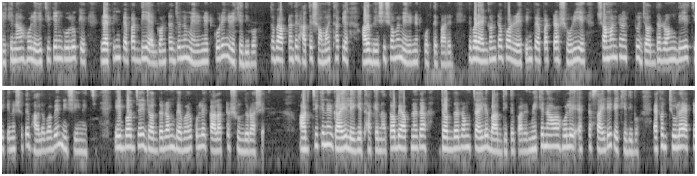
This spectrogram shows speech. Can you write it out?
মেখে না হলে চিকেনগুলোকে র্যাপিং পেপার দিয়ে এক ঘণ্টার জন্য ম্যারিনেট করে রেখে দিব। তবে আপনাদের হাতে সময় থাকলে আরও বেশি সময় ম্যারিনেট করতে পারেন। এবার এক ঘণ্টা পর র্যাপিং পেপারটা সরিয়ে সামান্য একটু জর্দার রং দিয়ে চিকেনের সাথে ভালোভাবে মিশিয়ে নিচ্ছি। এই পর্যায়ে জর্দার রং ব্যবহার করলে কালারটা সুন্দর আসে আর চিকেনের গায়ে লেগে থাকে না। তবে আপনারা জর্দার রং চাইলে বাদ দিতে পারেন। মেখে নেওয়া হলে একটা সাইডে রেখে দিব। এখন চুলায় একটা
